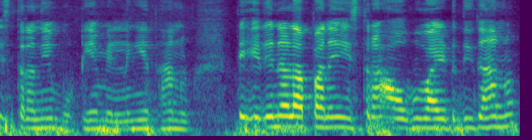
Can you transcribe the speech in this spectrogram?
ਇਸ ਤਰ੍ਹਾਂ ਦੀਆਂ ਬੂਟੀਆਂ ਮਿਲਣਗੀਆਂ ਤੁਹਾਨੂੰ। ਤੇ ਇਹਦੇ ਨਾਲ ਆਪਾਂ ਨੇ ਇਸ ਤਰ੍ਹਾਂ ਆਫ ਵਾਈਟ ਦੀ ਤੁਹਾਨੂੰ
